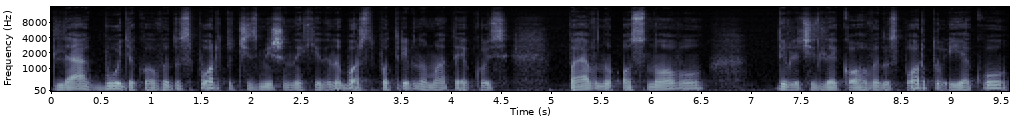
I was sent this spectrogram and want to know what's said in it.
для будь-якого виду спорту чи змішаних єдиноборств потрібно мати якусь певну основу, дивлячись для якого виду спорту і яку.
